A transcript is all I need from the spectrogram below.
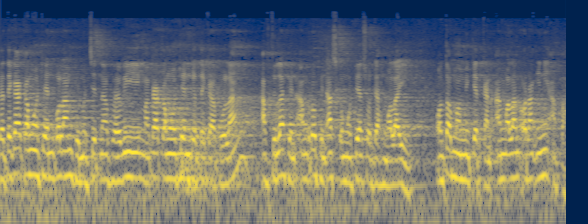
Ketika kemudian pulang di Masjid Nabawi, maka kemudian ketika pulang Abdullah bin Amr bin As kemudian sudah mulai untuk memikirkan amalan orang ini apa.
